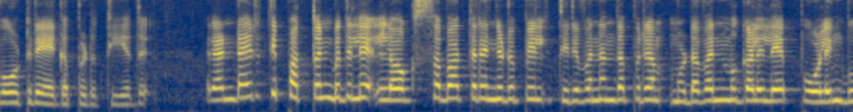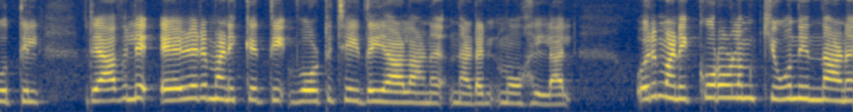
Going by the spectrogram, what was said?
വോട്ട് രേഖപ്പെടുത്തിയത്. രണ്ടായിരത്തി പത്തൊൻപതിലെ ലോക്സഭാ തെരഞ്ഞെടുപ്പിൽ തിരുവനന്തപുരം മുടവൻമുകളിലെ പോളിംഗ് ബൂത്തിൽ രാവിലെ ഏഴര മണിക്കെത്തി വോട്ട് ചെയ്തയാളാണ് നടൻ മോഹൻലാൽ. ഒരു മണിക്കൂറോളം ക്യൂ നിന്നാണ്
